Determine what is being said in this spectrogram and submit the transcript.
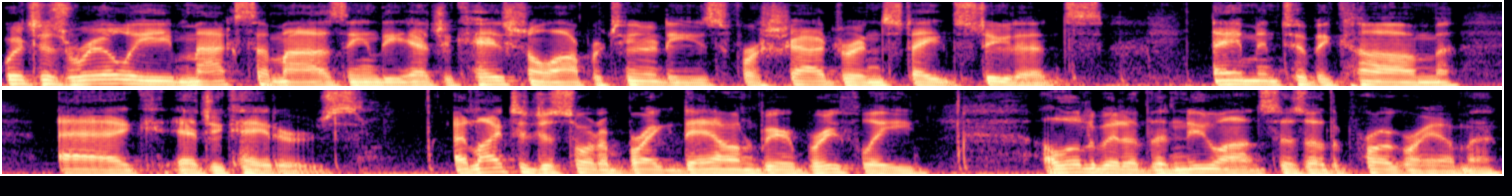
which is really maximizing the educational opportunities for Chadron State students aiming to become ag educators. I'd like to just sort of break down very briefly a little bit of the nuances of the program.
